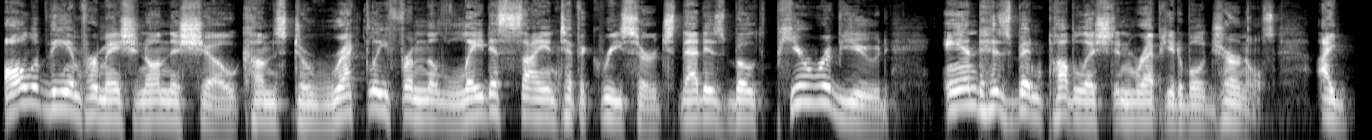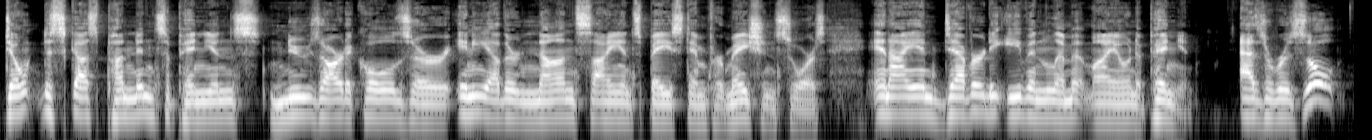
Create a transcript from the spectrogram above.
All of the information on this show comes directly from the latest scientific research that is both peer reviewed and has been published in reputable journals. I don't discuss pundits' opinions, news articles, or any other non science based information source, and I endeavor to even limit my own opinion. As a result,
